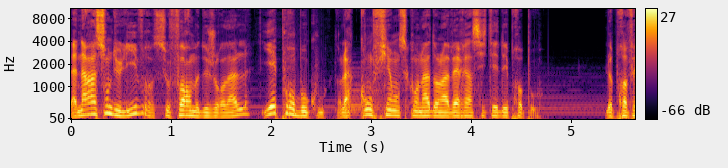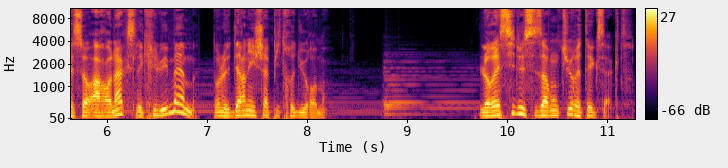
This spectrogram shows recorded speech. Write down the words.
La narration du livre, sous forme de journal, y est pour beaucoup, dans la confiance qu'on a dans la véracité des propos. Le professeur Aronnax l'écrit lui-même dans le dernier chapitre du roman. Le récit de ses aventures est exact.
